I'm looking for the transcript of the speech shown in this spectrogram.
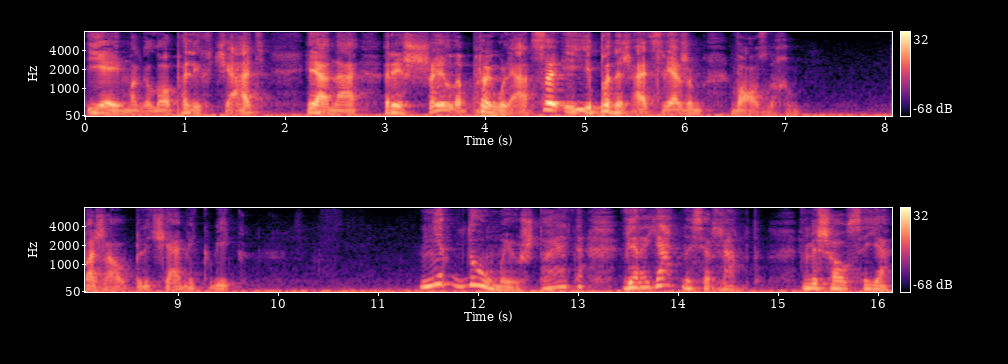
Ей могло полегчать, и она решила прогуляться и подышать свежим воздухом. Пожал плечами Квик. «Не думаю, что это вероятно, сержант», — вмешался я.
